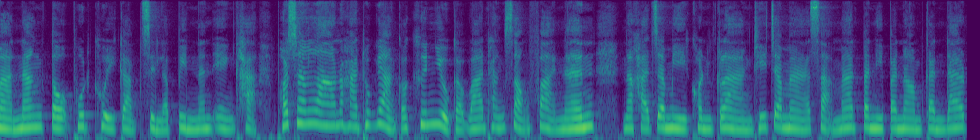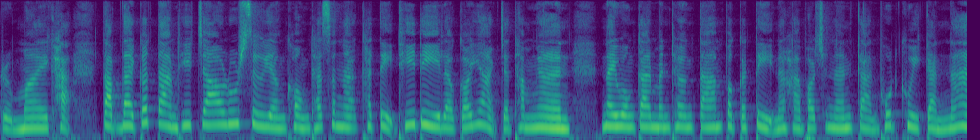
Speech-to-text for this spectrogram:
มานั่งโต๊ะพูดคุยกับศิลปินนั่นเองค่ะ เพราะฉะนั้นแล้วนะคะทุกอย่างก็ขึ้นอยู่กับว่าทั้งสองฝ่ายนั้นนะคะ จะมีคนกลางที่จะมาสามารถปณีประนอมกันได้หรือไม่ค่ะตราบใดก็ตามที่เจ้ารู้สื่อยังคงทัศนคติที่ดี แล้วก็อยากจะทำงานในวงการบันเทิงตามปกตินะคะ เพราะฉะนั้นการพูดคุยกันหน้า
